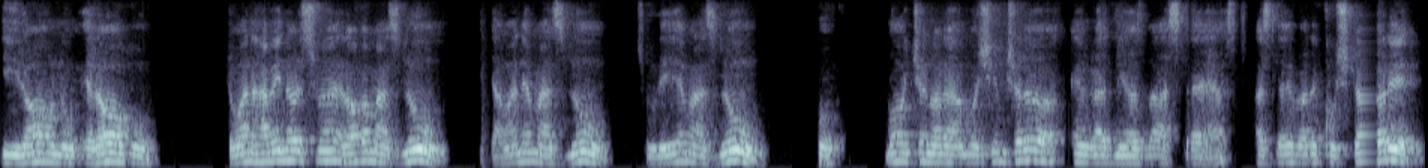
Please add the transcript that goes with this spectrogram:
ایران و عراق و که من همه اینا رو عراق مظلوم یمن مظلوم سوریه مظلوم. ما کنار هم باشیم چرا اینقدر نیاز به اسلحه هست؟ اسلحه برای کشتاره.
